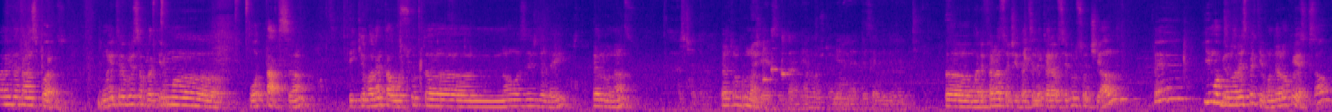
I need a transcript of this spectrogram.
Companii de transport. Noi trebuie să plătim uh, o taxă echivalentă a 190 de lei pe lună pentru gunoi. Uh, mă refer la societățile care au sediul social pe imobilul respectiv, unde locuiesc, sau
